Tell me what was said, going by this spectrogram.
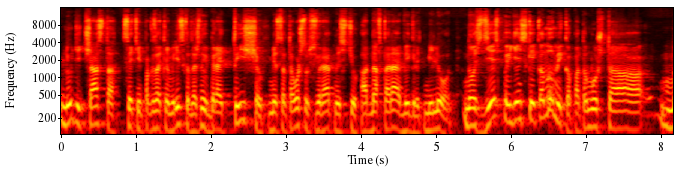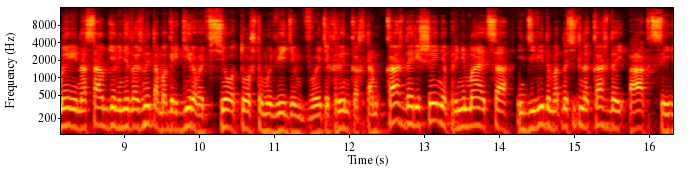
люди часто с этим показателем риска должны выбирать тысячу, вместо того, чтобы с вероятностью 1 вторая выиграть миллион. Но здесь поведенческая экономика, потому что мы на самом деле не должны там агрегировать все то, что мы видим в этих рынках. Там каждое решение принимается индивидом относительно каждой акции.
